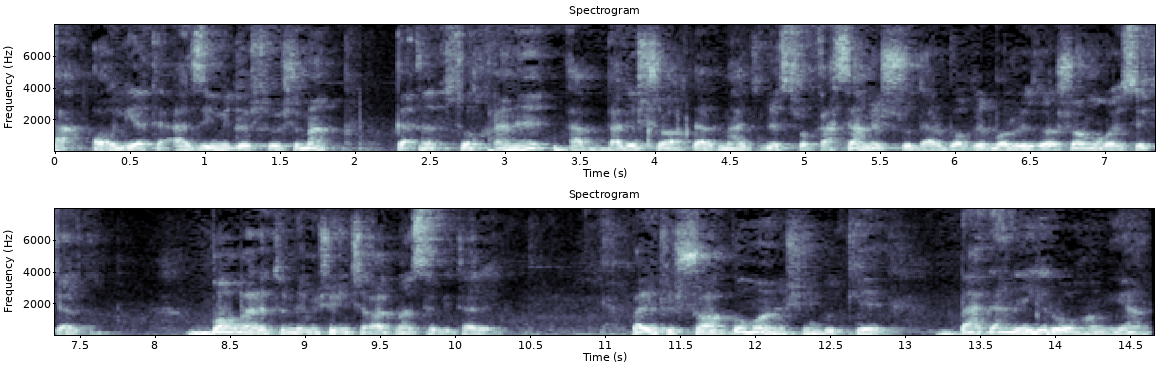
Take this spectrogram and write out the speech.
فعالیت عظیمی داشته باشه. من سخن اول شاه در مجلس رو قسمش رو در واقع با رضا شاه مقایسه کردم باورتون نمیشه این چقدر مذهبی تره. برای اینکه شاه گمانش این بود که بدنه روحانیت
